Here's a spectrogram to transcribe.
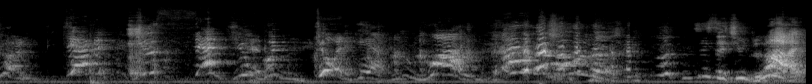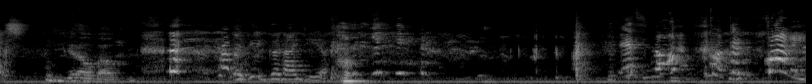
God damn it! You said you wouldn't do it again! You lied! I never told it! She said you lied. Good elbow. Probably be a good idea. it's not fucking funny!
